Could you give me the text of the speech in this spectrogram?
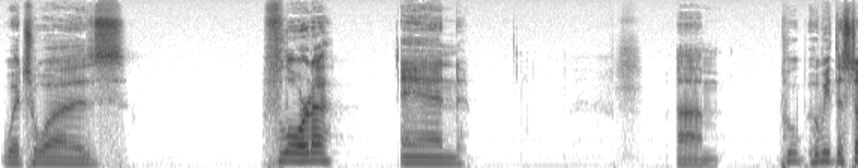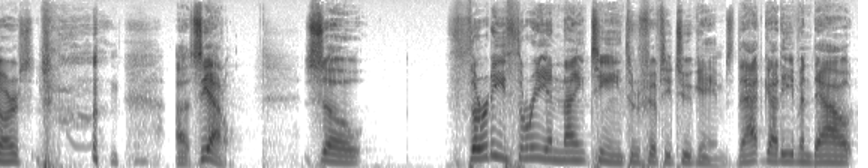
which was Florida and um, who who beat the Stars? uh, Seattle. So 33 and 19 through 52 games. That got evened out.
